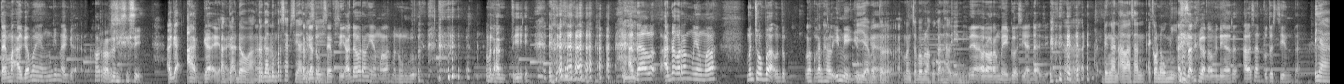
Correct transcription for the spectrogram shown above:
Tema agama yang mungkin agak horor di sisi. Agak agak ya. agak doang tergantung persepsi aja tergantung sih persepsi. Ada orang yang malah menunggu menanti. ada ada orang yang malah mencoba untuk melakukan hal ini gitu. iya kan. betul mencoba melakukan hal ini Ya, orang-orang bego sih ada sih. Eh, dengan alasan ekonomi alasan ekonomi dengan alasan putus cinta. iya.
